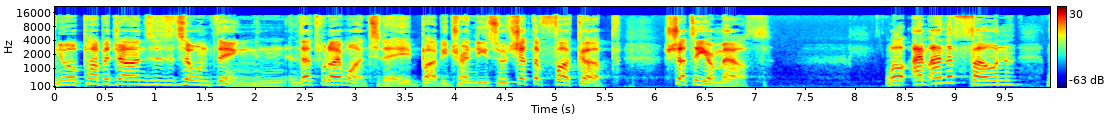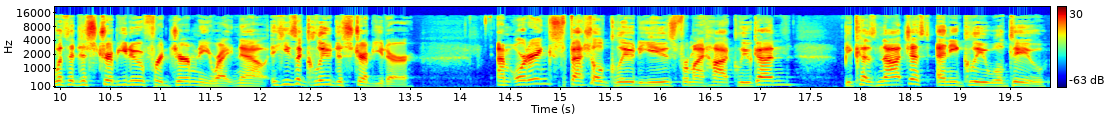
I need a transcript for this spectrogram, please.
You know, Papa John's is its own thing, and that's what I want today, Bobby Trendy. So shut the fuck up. Shut to your mouth. Well, I'm on the phone with a distributor for Germany right now. He's a glue distributor. I'm ordering special glue to use for my hot glue gun because not just any glue will do.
